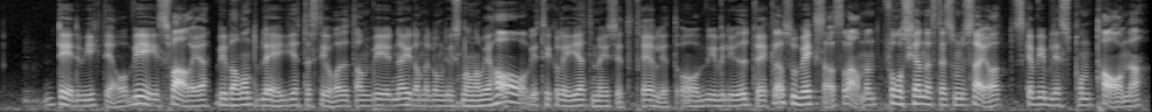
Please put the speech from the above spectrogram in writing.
det är det viktiga. Och vi är i Sverige, vi behöver inte bli jättestora utan vi är nöjda med de lyssnarna vi har och vi tycker det är jättemysigt och trevligt och vi vill ju utvecklas och växa och sådär. Men för oss kändes det som du säger att ska vi bli spontana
